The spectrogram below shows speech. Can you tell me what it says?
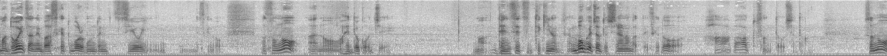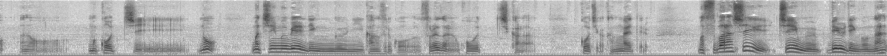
まあドイツはねバスケットボール本当に強いんですけど、まあ、そのあのヘッドコーチまあ伝説的なんですかね僕ちょっと知らなかったですけどハーバートさんっておっしゃったかな。そのあのまあ、コーチの、まあ、チームビルディングに関するこうそれぞれのコーチからコーチが考えてる、まあ、素晴らしいチームビルディングをな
